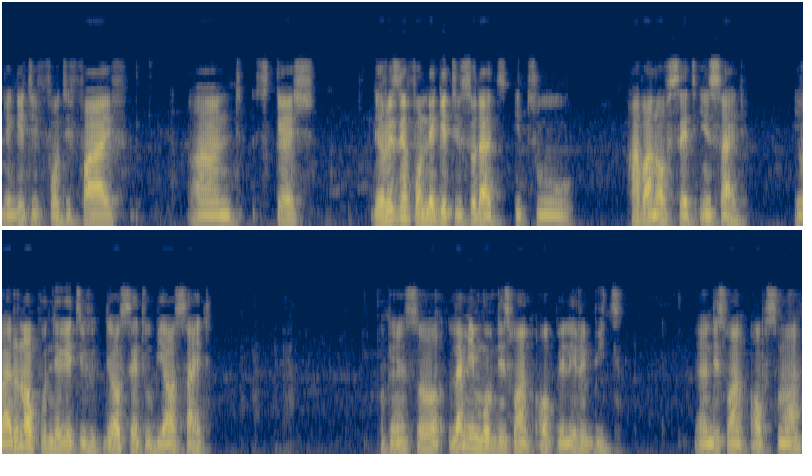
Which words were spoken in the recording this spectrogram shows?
negative 45 and sketch. The reason for negative so that it will have an offset inside. If i do not put negative the offset will be outside. Okay so let me move this one up a little bit. And this one up small.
